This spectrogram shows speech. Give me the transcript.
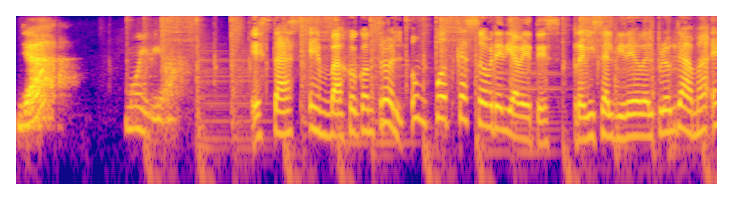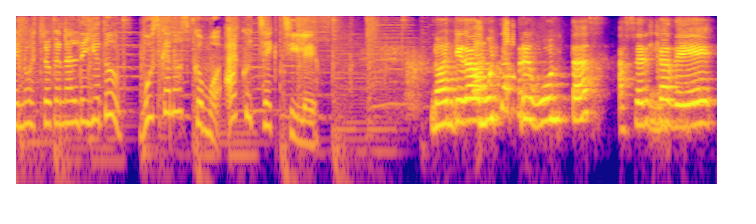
¿Ya? Muy bien. Estás en Bajo Control, un podcast sobre diabetes. Revisa el video del programa en nuestro canal de YouTube. Búscanos como AcuCheck Chile. Nos han llegado muchas preguntas acerca del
